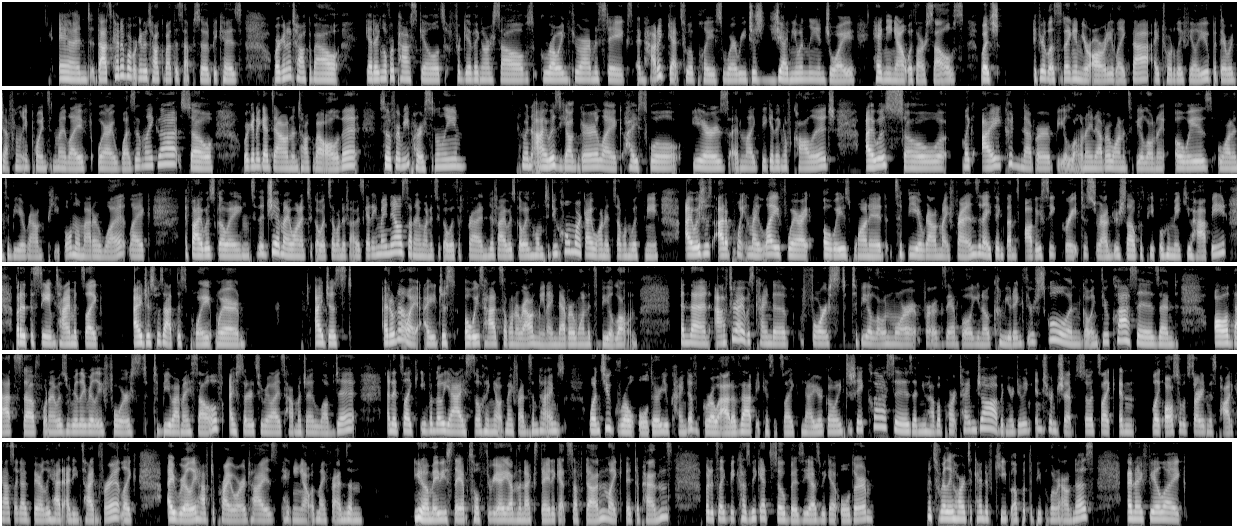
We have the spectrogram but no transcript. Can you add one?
And that's kind of what we're going to talk about this episode because we're going to talk about getting over past guilt, forgiving ourselves, growing through our mistakes, and how to get to a place where we just genuinely enjoy hanging out with ourselves, which if you're listening and you're already like that, I totally feel you. But there were definitely points in my life where I wasn't like that. So we're going to get down and talk about all of it. So for me personally, when I was younger, like high school years and like beginning of college, I was so like I could never be alone. I never wanted to be alone. I always wanted to be around people no matter what. Like if I was going to the gym, I wanted to go with someone. If I was getting my nails done, I wanted to go with a friend. If I was going home to do homework, I wanted someone with me. I was just at a point in my life where I always wanted to be around my friends. And I think that it's obviously great to surround yourself with people who make you happy. But at the same time, it's like I just was at this point where I just, I don't know, I, I just always had someone around me and I never wanted to be alone. And then after I was kind of forced to be alone more, for example, you know, commuting through school and going through classes and all of that stuff, when I was really, really forced to be by myself, I started to realize how much I loved it. And it's like, even though, yeah, I still hang out with my friends sometimes, once you grow older, you kind of grow out of that because it's like now you're going to take classes and you have a part time job and you're doing internships. So it's like, and like also with starting this podcast, like I've barely had any time for it. Like I really have to prioritize hanging out with my friends and you know, maybe stay up till 3 a.m. the next day to get stuff done. Like it depends. But it's like because we get so busy as we get older, it's really hard to kind of keep up with the people around us. And I feel like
